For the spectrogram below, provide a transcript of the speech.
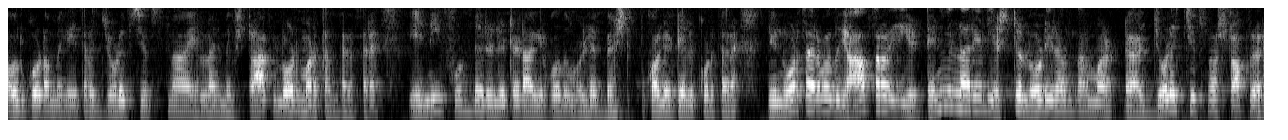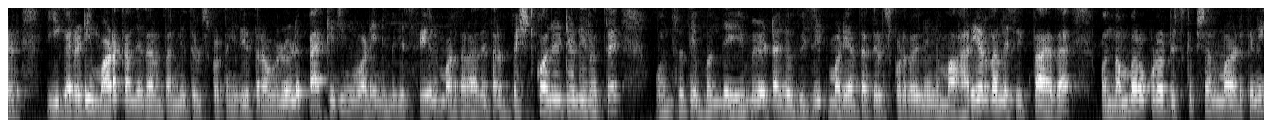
ಅವ್ರ ಗೋಡಂಬಿಗೆ ಈ ಥರ ಜೋಳದ ಚಿಪ್ಸ್ನ ಎಲ್ಲ ನಿಮಗೆ ಸ್ಟಾಕ್ ಲೋಡ್ ಮಾಡ್ಕೊಂತ ಇರ್ತಾರೆ. ಎನಿ ಫುಡ್ ರಿಲೇಟೆಡ್ ಆಗಿರ್ಬೋದು, ಒಳ್ಳೆ ಬೆಸ್ಟ್ ಕ್ವಾಲಿಟಿಯಲ್ಲಿ ಕೊಡ್ತಾರೆ. ನೀವು ನೋಡ್ತಾ ಇರ್ಬೋದು, ಯಾವ ಥರ ಟೆನ್ ವೀಲ್ ಲಾರಿಯಲ್ಲಿ ಎಷ್ಟು ಲೋಡ್ ಇರೋಂಥ ನಮ್ಮ ಜೋಳಿ ಚಿಪ್ಸ್ನ ಸ್ಟಾಕ್ ರೆಡಿ ಈಗ ರೆಡಿ ಮಾಡ್ಕೊಂಡಿದ್ದಾರೆ ಅಂತ ನೀವು ತಿಳಿಸ್ಕೊಡ್ತೀನಿ. ಇದೇ ಥರ ಒಳ್ಳೊಳ್ಳೆ ಪ್ಯಾಕೇಜಿಂಗ್ ಮಾಡಿ ನಿಮಗೆ ಸೇಲ್ ಮಾಡ್ತಾರೆ. ಅದೇ ಥರ ಬೆಸ್ಟ್ ಕ್ವಾಲಿಟಿಯಲ್ಲಿ ಇರುತ್ತೆ. ಒಂದು ಸತಿ ಬಂದು ಇಮಿಡಿಯೇಟಾಗಿ ವಿಸಿಟ್ ಮಾಡಿ ಅಂತ ತಿಳಿಸ್ಕೊಡ್ತಾ ಇದೀನಿ. ನಿಮ್ಮ ಹರಿಹರದಲ್ಲಿ ಸಿಗ್ತಾ ಇದೆ. ಒಂದು ನಂಬರು ಕೂಡ ಡಿಸ್ಕ್ರಿಪ್ಷನ್ ಮಾಡ್ತೀನಿ.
